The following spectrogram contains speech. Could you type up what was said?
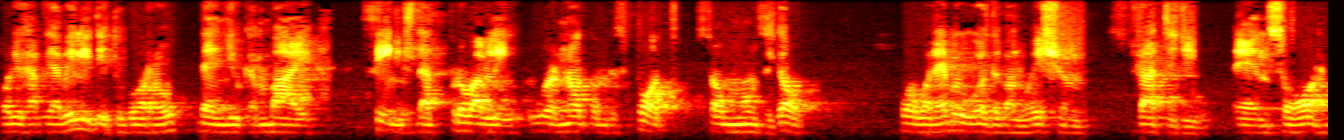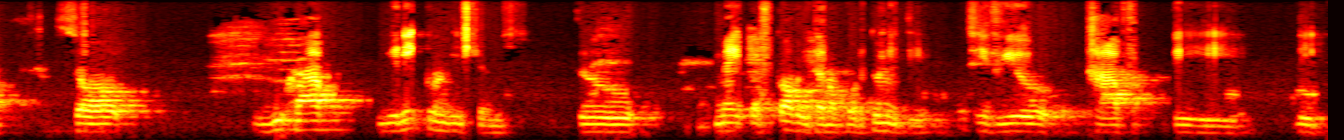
or you have the ability to borrow, then you can buy things that probably were not on the spot some months ago or whatever was the valuation strategy and so on. So you have unique conditions to make of COVID an opportunity if you have the the,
